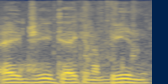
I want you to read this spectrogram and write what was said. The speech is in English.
AG taking a beating.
